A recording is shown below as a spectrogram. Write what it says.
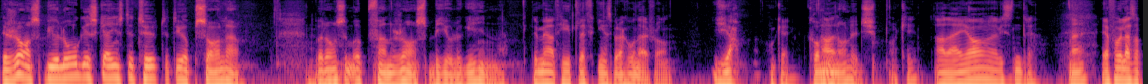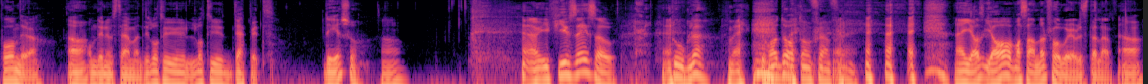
Det rasbiologiska institutet i Uppsala. Det var de som uppfann rasbiologin. Du menar att Hitler fick inspiration därifrån? Ja. Okay. Common ja. knowledge. Okay. Ja, nej, jag visste inte det. Nej. Jag får läsa på om det då. Ja. Om det nu stämmer. Det låter ju, låter ju deppigt. Det är så. Ja. If you say so. Googla. Nej. Du har datorn framför dig. Nej, jag, jag har massa andra frågor jag vill ställa. Ja.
